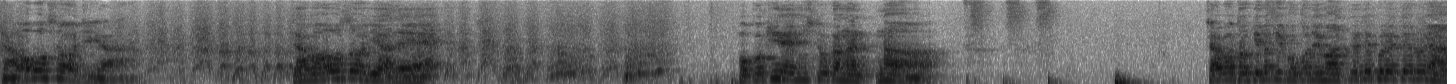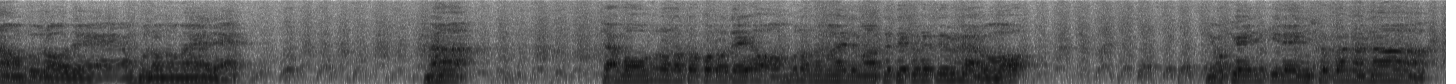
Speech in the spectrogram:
じゃあ大掃除や。じゃあ大掃除やで。ここきれいにしとかな、なあ。ちゃぼ時々ここで待っててくれてるやん、お風呂で、お風呂の前で。なあ。じゃあもうお風呂のところでよ、お風呂の前で待っててくれてるやろ。余計にきれいにしとかなな。ち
